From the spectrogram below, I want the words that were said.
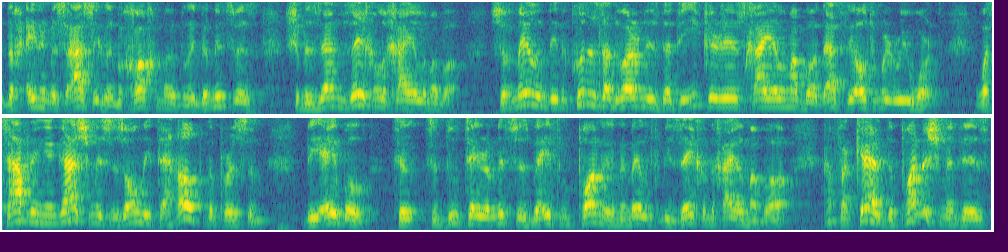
ידוך איני מסעסיק לבחוכמה ולבמצווס, שבזן זייכן לחי אלם הבא. So mainly the Nekudas Advarim is that the Iker is Chai El Mabot. That's the ultimate reward. What's happening in Gashmis is only to help the person be able to, to do Torah mitzvahs be'efim ponim and able to be zeichel d'chayel mabo. And fakir, the punishment is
